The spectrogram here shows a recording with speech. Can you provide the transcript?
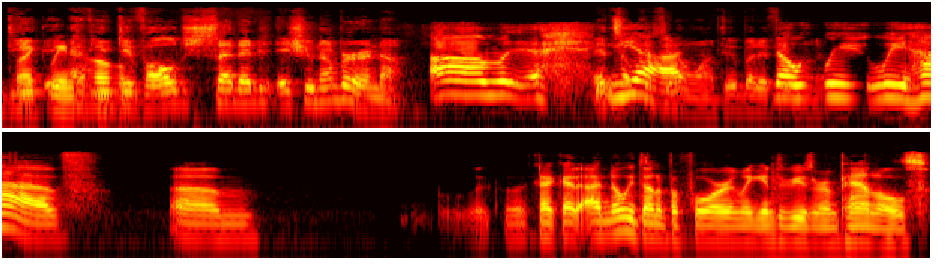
Do Like, you, we have know- you divulged said ed- issue number or no? Um, It's okay if you don't want to, but if you no, want to. we we have. Um, like I, I know we've done it before in like interviews or in panels.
